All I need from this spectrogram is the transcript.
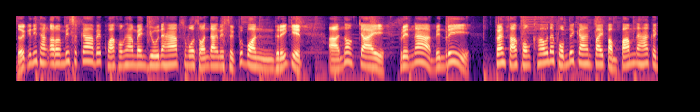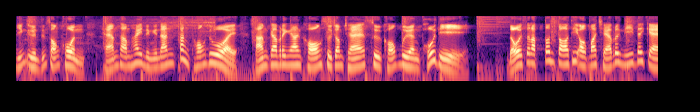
โดยกันที่ทางอารอนวิสก้าแบ็คขวาของทางแมนยูนะครับสโมสรดังในศึกฟุตบอลธุรกิจอ่านอกใจเรนนาเบนรี่ แฟนสาวของเขาได้ผมด้วยการไปปั่มปั๊มนะฮะกับหญิงอื่นถึง 2 คน แถมทำให้หนึ่งในนั้นตั้งท้องด้วย ตามการรายงานของสื่อจอมแฉสื่อของเมืองโพดี โดยสำหรับต้นตอที่ออกมาแฉเรื่องนี้ได้แก่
